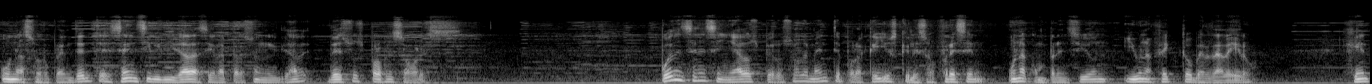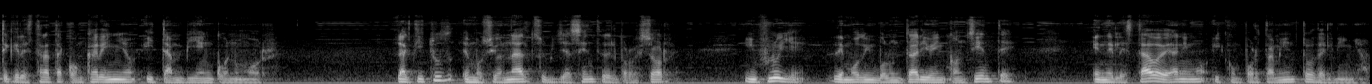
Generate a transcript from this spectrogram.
una sorprendente sensibilidad hacia la personalidad de sus profesores. Pueden ser enseñados pero solamente por aquellos que les ofrecen una comprensión y un afecto verdadero gente que les trata con cariño y también con humor. La actitud emocional subyacente del profesor influye de modo involuntario e inconsciente en el estado de ánimo y comportamiento del niño.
